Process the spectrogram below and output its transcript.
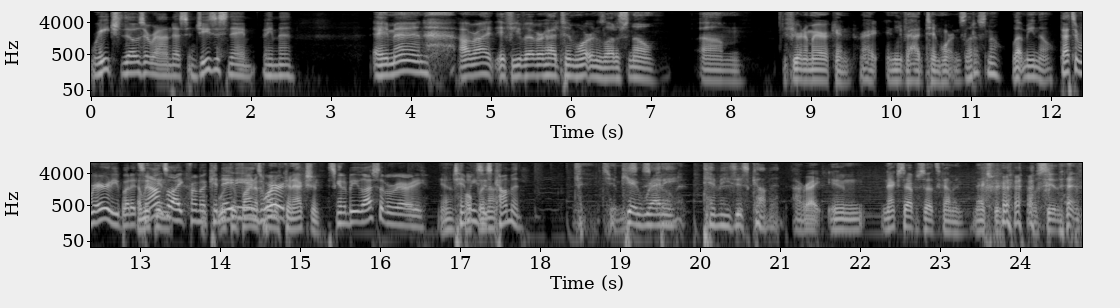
reach those around us. In Jesus' name, amen. Amen. All right. If you've ever had Tim Hortons, let us know. Um, if you're an American, right, and you've had Tim Hortons, let us know. Let me know. That's a rarity, but it And sounds can- like from a we can find a Canadian's of word, connection. it's going to be less of a rarity. Yeah, Timmy's is coming. Timmy's Get is ready. coming. Timmy's is coming. All right. And next episode's coming next week. we'll see you then.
